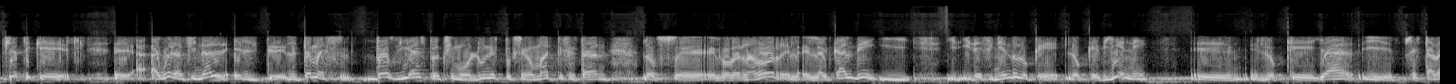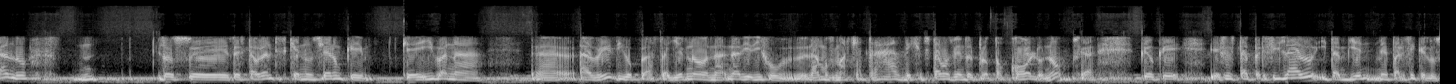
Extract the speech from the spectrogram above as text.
fíjate que, eh, bueno, al final el, el, tema es dos días, próximo lunes, próximo martes, estarán los eh, el gobernador, el, el alcalde y, y, y, definiendo lo que lo que viene, eh, lo que ya se está dando los eh, restaurantes que anunciaron que, que iban a, abrir, digo, hasta ayer no na, nadie dijo damos marcha atrás, estamos viendo el protocolo, ¿no? O sea, creo que eso está perfilado y también me parece que los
